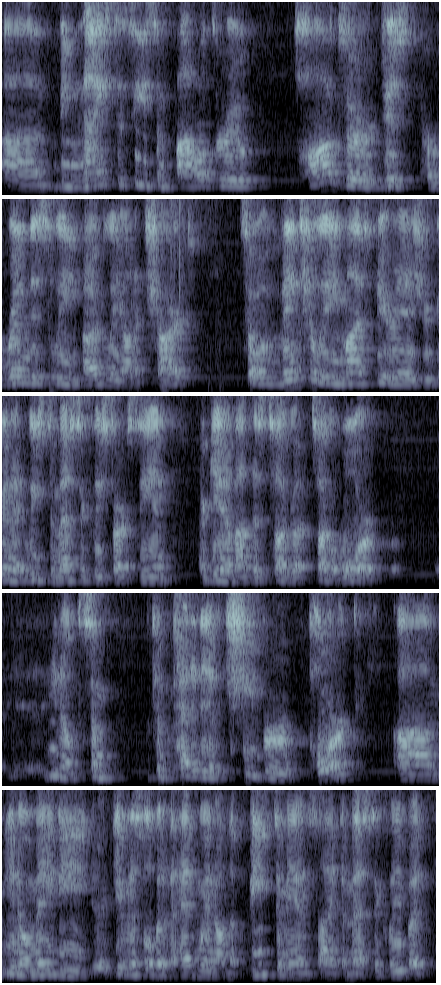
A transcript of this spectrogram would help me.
Um, be nice to see some follow through hogs are just horrendously ugly on a chart. So eventually, my fear is you're going to at least domestically start seeing again about this tug of, tug of war. You know, some competitive, cheaper pork. Um, you know, maybe giving us a little bit of a headwind on the beef demand side domestically, but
